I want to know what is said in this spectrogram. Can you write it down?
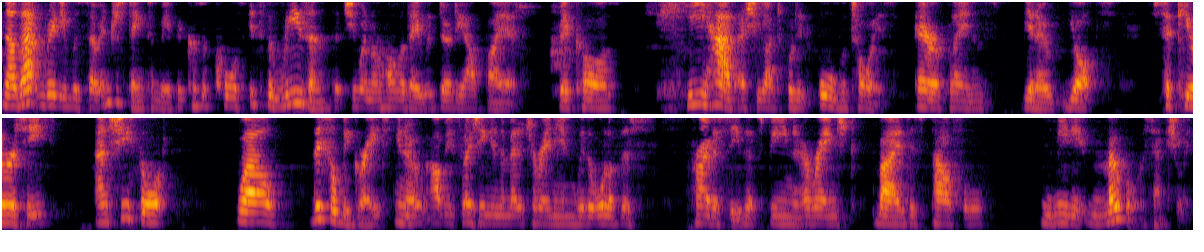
Now that really was so interesting to me because of course it's the reason that she went on holiday with Dodi Al Fayed because he had, as she liked to put it, all the toys, aeroplanes, you know, yachts, security, and she thought, well, this will be great. You know, I'll be floating in the Mediterranean with all of this privacy that's been arranged by this powerful media mogul, essentially.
